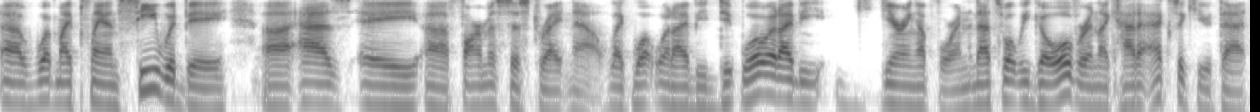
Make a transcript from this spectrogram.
uh, what my plan C would be uh, as a uh, pharmacist right now. Like, what would I be do- what would I be gearing up for? And that's what we go over and like how to execute that.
